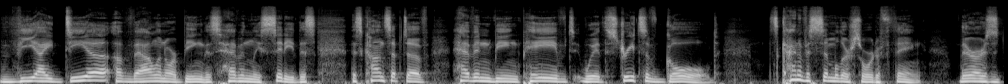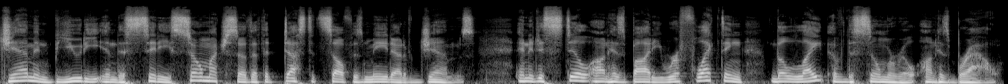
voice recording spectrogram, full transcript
The idea of Valinor being this heavenly city, this, this concept of heaven being paved with streets of gold, it's kind of a similar sort of thing. There is gem and beauty in this city, so much so that the dust itself is made out of gems, and it is still on his body, reflecting the light of the Silmaril on his brow.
